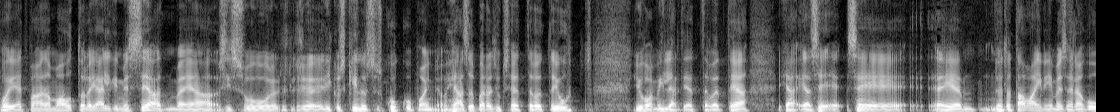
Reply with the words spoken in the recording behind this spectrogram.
või et paned oma autole jälgimisseadme ja siis siis su liikluskindlustus kukub, on ju. hea sõber on sihukese ettevõtte juht, juba miljardi ettevõte ja, ja, ja see, see nii-öelda tavainimese nagu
